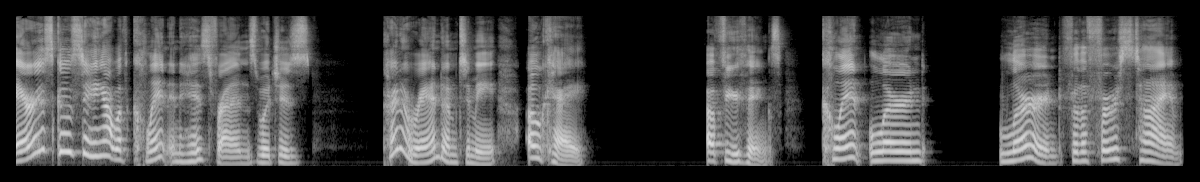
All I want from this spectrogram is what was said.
Airris goes to hang out with Clint and his friends, which is kind of random to me. Okay. A few things. Clint learned learned for the first time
